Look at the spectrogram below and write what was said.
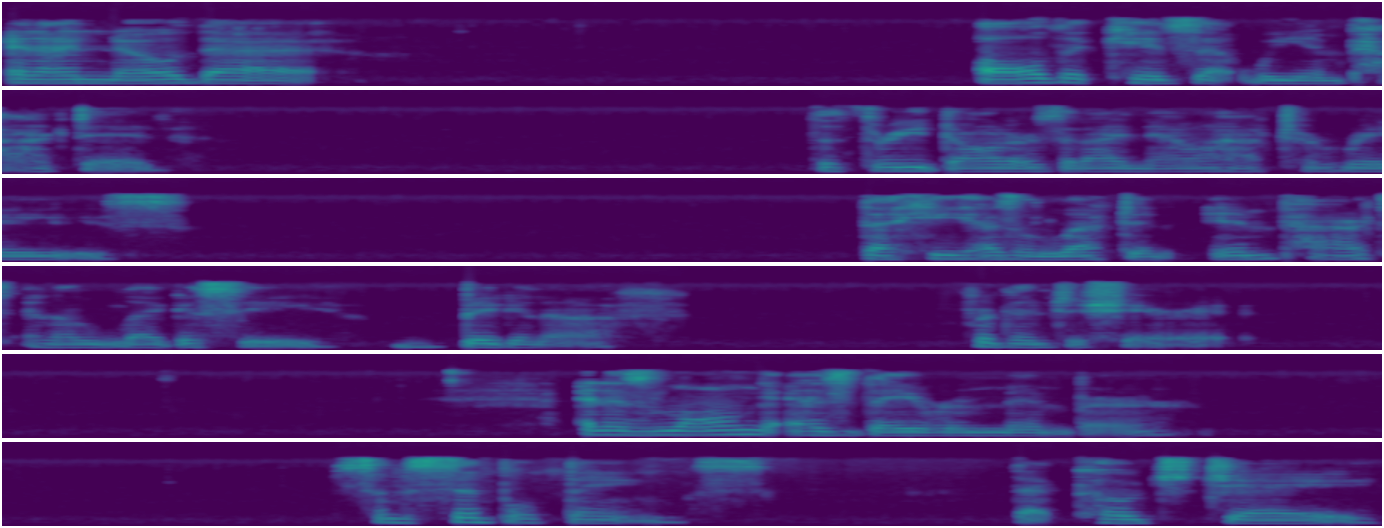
And I know that all the kids that we impacted, the three daughters that I now have to raise, that he has left an impact and a legacy big enough for them to share it. And as long as they remember some simple things that Coach Jay,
